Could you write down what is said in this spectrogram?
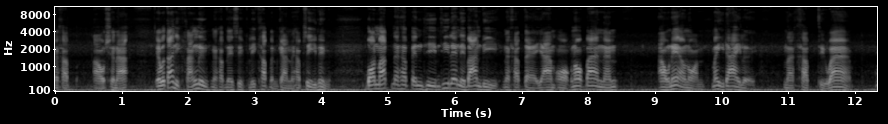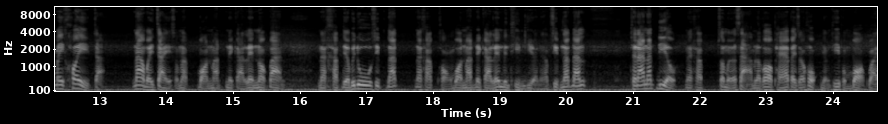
นะครับเอาชนะเอเวอร์ตันอีกครั้งหนึ่งนะครับในศึกลีกคัพเหมือนกันนะครับ 4-1 บอลมัดนะครับเป็นทีมที่เล่นในบ้านดีนะครับแต่ยามออกนอกบ้านนั้น เอาแน่เอานอนไม่ได้เลยนะครับถือว่าไม่ค่อยจะน่าไว้ใจสำหรับบอลมัดในการเล่นนอกบ้าน นะครับเดี๋ยวไปดู 10 นัดนะครับของบอลมัดในการเล่นเป็นทีมเยือนนะครับ 10 นัดนั้น ชนะนัดเดียวนะครับเสมอ 3 แล้วก็แพ้ไปสักหกอย่างที่ผมบอกไว้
